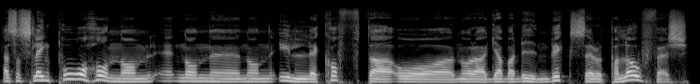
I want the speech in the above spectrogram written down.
Alltså släng på honom eh, någon, eh, någon yllekofta och några gabardinbyxor och ett par loafers.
